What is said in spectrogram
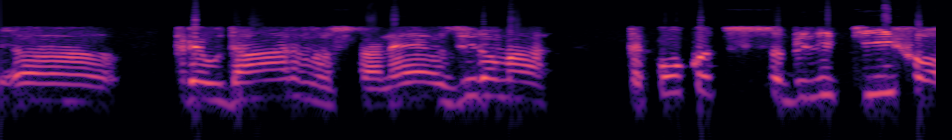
uh, preudarnost. Oziroma, tako kot so bili tiho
